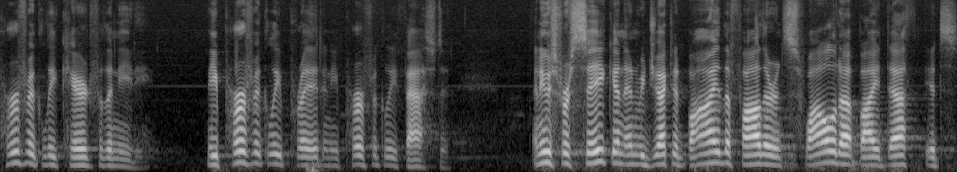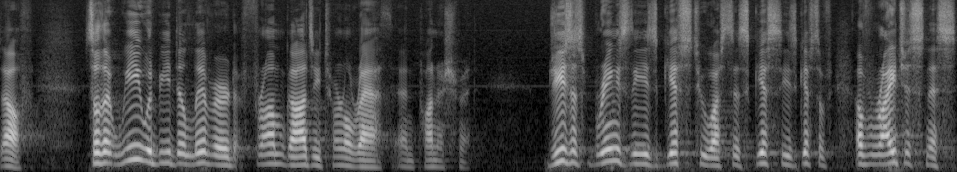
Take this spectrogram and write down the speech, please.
perfectly cared for the needy. He perfectly prayed and he perfectly fasted. And he was forsaken and rejected by the Father and swallowed up by death itself, so that we would be delivered from God's eternal wrath and punishment. Jesus brings these gifts to us, this gifts, these gifts of, of righteousness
